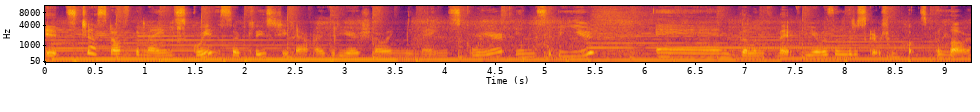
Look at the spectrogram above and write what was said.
It's just off the main square, so please check out my video showing the main square in Sibiu, and the link for that video is in the description box below.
